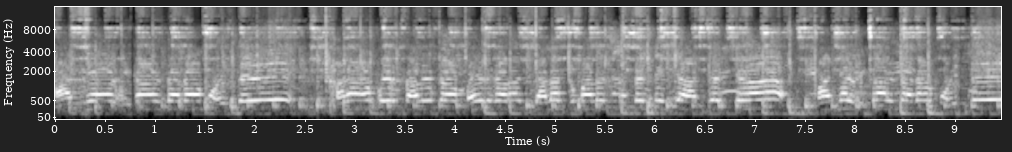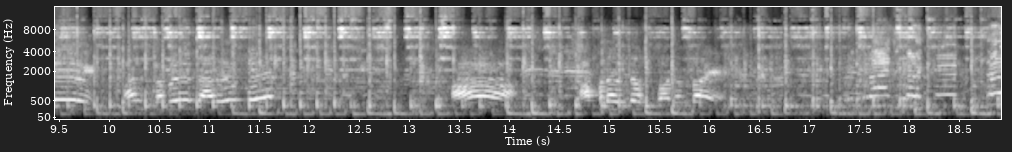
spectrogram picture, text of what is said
विकास विकासदादा मोहिते खानापूर तालुका बैलगाडा चालक मालक संघटनेचे अध्यक्ष विकास विकासदादा मोहिते. आणि सगळे गाडीचे हा आपल्या इथं स्वागत आहे राज खडके कुठं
